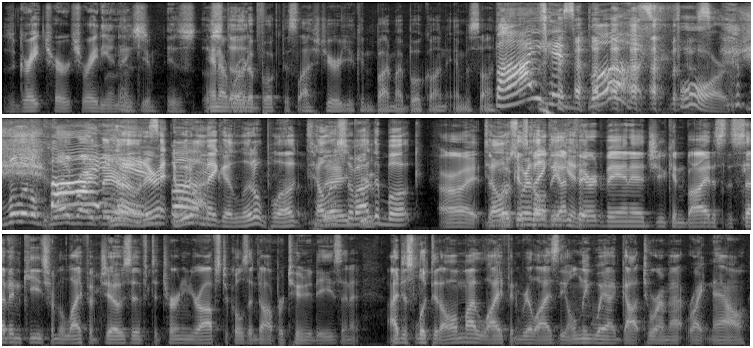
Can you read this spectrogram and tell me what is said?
He's a great church. Radiant Thank is, you. is a And I wrote a book this last year. You can buy my book on Amazon. Buy his book. For A little plug right there. No, his there, we don't make a little plug. Tell us about you. the book. All right. Tell the book is called The Unfair. Advantage. You can buy it. It's the seven keys from the life of Joseph to turning your obstacles into opportunities. And it, I just looked at all my life and realized the only way I got to where I'm at right now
